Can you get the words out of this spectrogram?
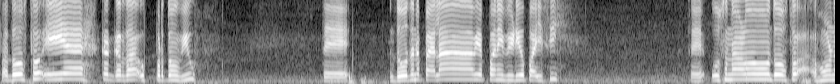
ਤਾਂ ਦੋਸਤੋ ਇਹ ਹੈ ਘੱਗਰ ਦਾ ਉੱਪਰ ਤੋਂ ਵਿਊ ਤੇ ਦੋ ਦਿਨ ਪਹਿਲਾਂ ਵੀ ਆਪਾਂ ਨੇ ਵੀਡੀਓ ਪਾਈ ਸੀ। ਤੇ ਉਸ ਨਾਲੋਂ ਦੋਸਤੋ, ਹੁਣ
